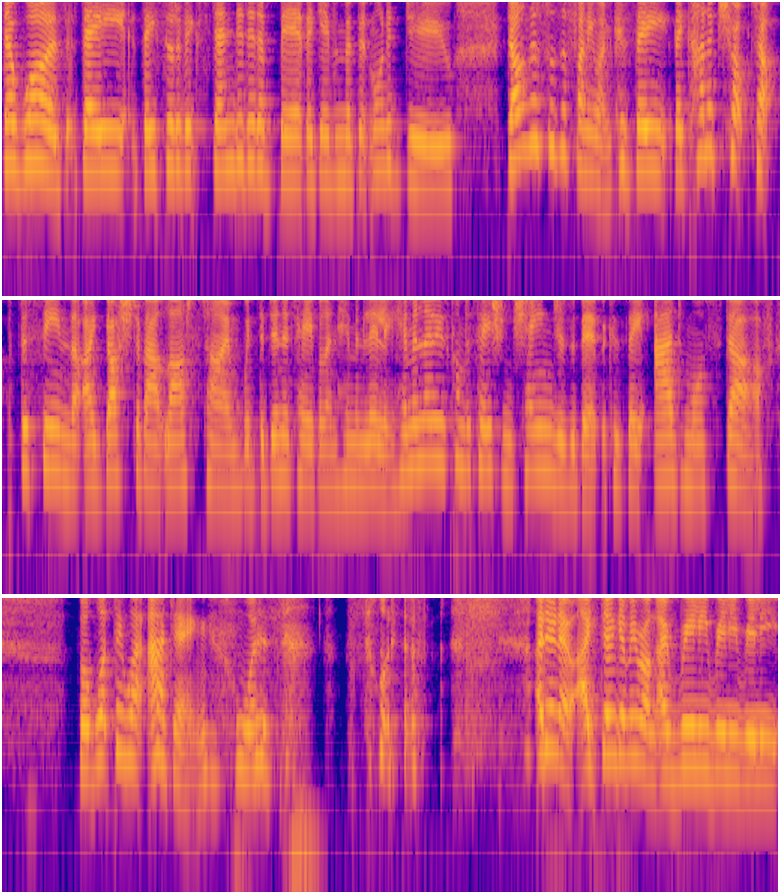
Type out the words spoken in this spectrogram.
There was. They they sort of extended it a bit. They gave him a bit more to do. Darkness was a funny one because they they kind of chopped up the scene that I gushed about last time with the dinner table and him and Lily. Him and Lily's conversation changes a bit because they add more stuff. But what they were adding was sort of I don't know. I don't get me wrong. I really, really, really,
